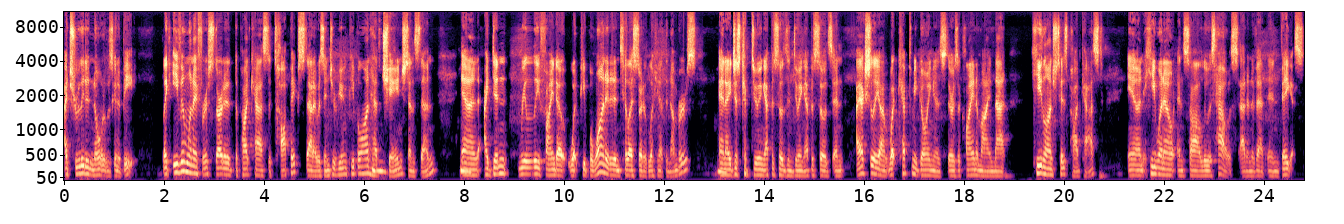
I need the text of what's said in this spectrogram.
I truly didn't know what it was going to be. Like even when I first started the podcast, the topics that I was interviewing people on have mm-hmm. changed since then mm And I didn't really find out what people wanted until I started looking at the numbers. mm And I just kept doing episodes and doing episodes. And I actually, uh, what kept me going is there was a client of mine that he launched his podcast and he went out and saw Lewis Howes at an event in Vegas.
